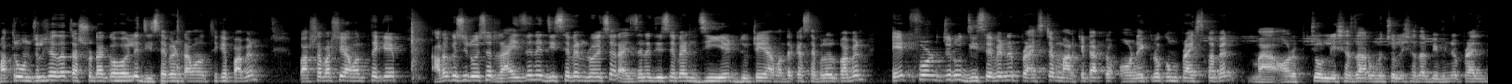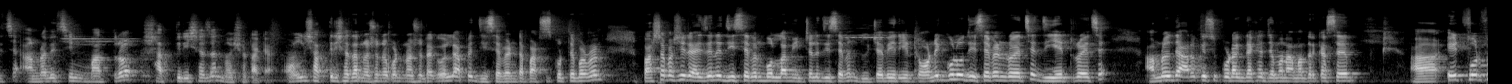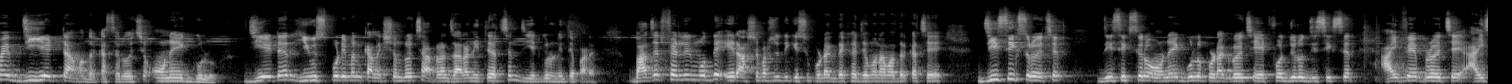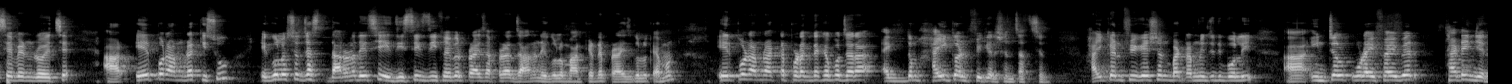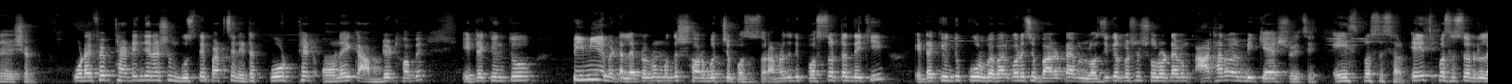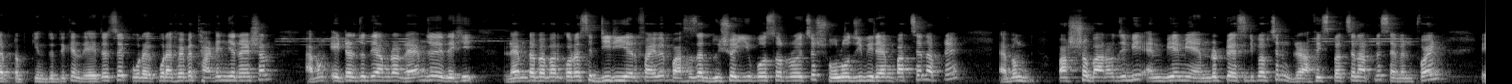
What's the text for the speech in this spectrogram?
মাত্র উনচল্লিশ হাজার চারশো টাকা হলে জি সেভেনটা আমাদের থেকে পাবেন। পাশাপাশি আমাদের থেকে আরও কিছু রয়েছে রাইজেনের জি সেভেন রয়েছে। রাইজেনের জি সেভেন জি এইট দুটোই আমাদের কাছে অ্যাভেলেবল পাবেন। এইট ফোর জিরো জি সেভেনের প্রাইসটা মার্কেটে আপনি অনেক রকম প্রাইস পাবেন। চল্লিশ হাজার, উনচল্লিশ হাজার বিভিন্ন প্রাইস দিচ্ছে। আমরা দিচ্ছি মাত্র সাতত্রিশ হাজার নয়শো টাকা। অনলি সাতত্রিশ হাজার নয়শো টাকা নয়শো টাকা হলে আপনি জি সেভেনটা পার্চেস করতে পারবেন। পাশাপাশি রাইজেনের জি সেভেন বললাম ইন্টেলের জি সেভেন দুইটা ভেরিয়েন্ট অনেকগুলো জি সেভেন রয়েছে জি এইট রয়েছে। আমরা যদি আরও কিছু প্রোডাক্ট দেখেন যেমন আমাদের কাছে এইট ফোর ফাইভ জি এইটটা আমাদের কাছে রয়েছে অনেকগুলো। জি এইটের হিউজ পরিমাণ কালেকশন রয়েছে, আপনারা যারা নিতে যাচ্ছেন জি এইটগুলো নিতে পারে বাজেট ফ্রেন্ডলির মধ্যে এর আশেপাশে যদি কিছু প্রোডাক্ট দেখে যেমন আমাদের কাছে জি সিক্স রয়েছে। জি সিক্সেরও অনেকগুলো প্রোডাক্ট রয়েছে এইট ফোর জিরো জি সিক্সের আই ফাইভ রয়েছে আই সেভেন রয়েছে। আর এরপর আমরা কিছু, এগুলো হচ্ছে জাস্ট ধারণা দিয়েছি, এই জি সিক্স জি ফাইভের প্রাইস আপনারা জানেন, এগুলো মার্কেটের প্রাইসগুলো কেমন। এরপর আমরা একটা প্রোডাক্ট দেখাবো, যারা একদম হাই কনফিগারেশন চাচ্ছেন। হাই কনফিগারেশন বাট আমি যদি বলি ইন্টেল কোর আই ফাইভের thirteen generation core I five thirteen generation বুঝতে পারছেন এটা কোর থেট অনেক আপডেট হবে। এটা কিন্তু প্রিমিয়াম এটা ল্যাপটপের মধ্যে সর্বোচ্চ প্রসেসর আমরা যদি প্রসেসরটা দেখি এটা কিন্তু কোর ব্যবহার করেছে বারোটা এবং লজিক্যাল প্রসেসর ষোলোটা এবং আঠারো এমবি ক্যাশ রয়েছে। এইচ প্রসেসর এইচ প্রসেসরের ল্যাপটপ কিন্তু দেখেন এটা হচ্ছে কোর ফাইভের থার্টিন জেনারেশন এবং এটার যদি আমরা র্যাম যদি দেখি র্যামটা ব্যবহার করা হচ্ছে ডিডিআর ফাইভের পাঁচ হাজার দুইশো ইউ বছর রয়েছে ষোলো জিবি র্যাম পাচ্ছেন আপনি। এবং পাঁচশো বারো জিবি এমবিএমই এমডট টু এসিডি পাচ্ছেন গ্রাফিক্স পাচ্ছেন আপনি সেভেন পয়েন্ট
